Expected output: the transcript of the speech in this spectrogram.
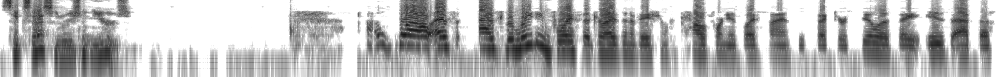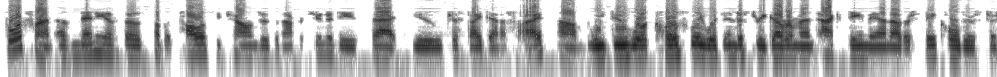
success in recent years? Well, as as the leading voice that drives innovation for California's life sciences sector, CLSA is at the forefront of many of those public policy challenges and opportunities that you just identified. Um, we do work closely with industry, government, academia, and other stakeholders to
